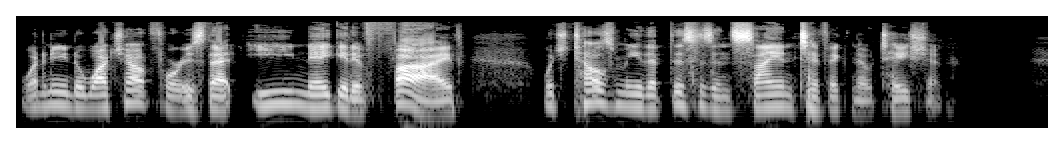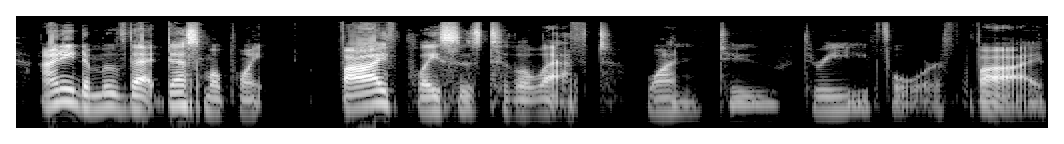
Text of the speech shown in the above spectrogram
What I need to watch out for is that e negative 5, which tells me that this is in scientific notation. I need to move that decimal point five places to the left. One, two, three, four, five,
